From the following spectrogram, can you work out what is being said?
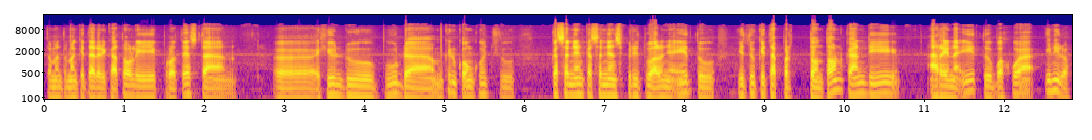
teman-teman kita dari Katolik, Protestan, eh, Hindu, Buddha, mungkin Konghucu, kesenian-kesenian spiritualnya itu, itu kita pertontonkan di arena itu bahwa ini loh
